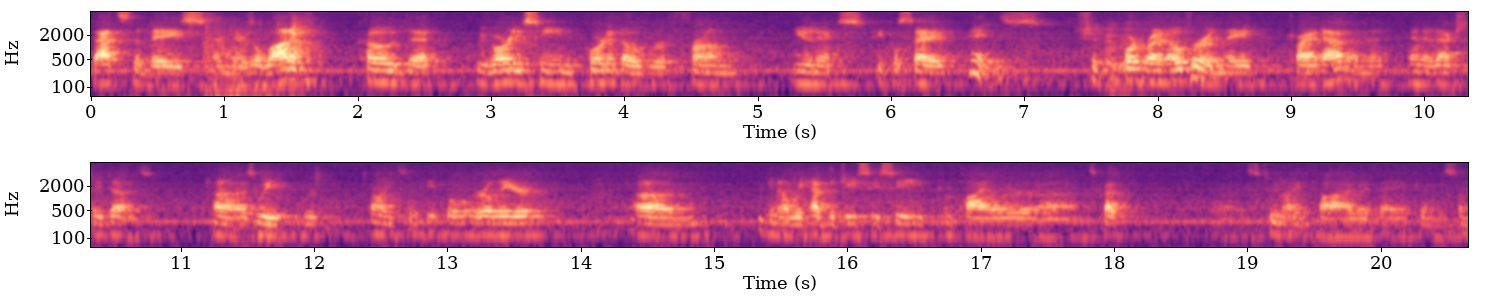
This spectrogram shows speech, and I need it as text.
that's the base, and there's a lot of code that we've already seen ported over from Unix. People say, hey, this should port right over, and they try it out, and it, and it actually does. Uh, as we were telling some people earlier, um, you know, we have the GCC compiler. Uh, it's got 295, I think, and some,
